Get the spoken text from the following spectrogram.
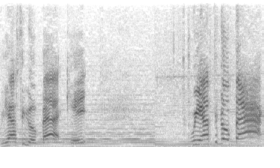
We have to go back, Kate. We have to go back!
